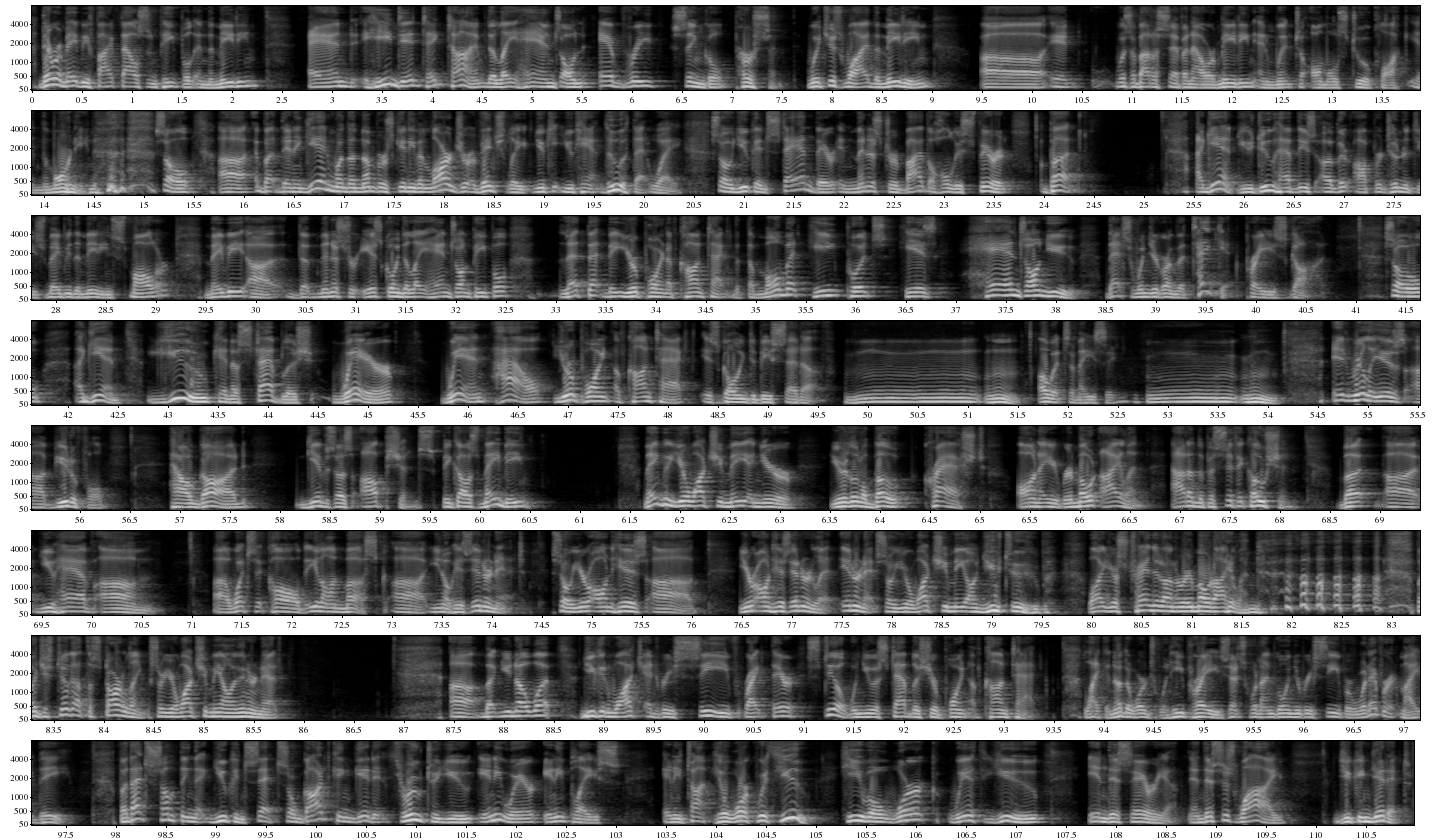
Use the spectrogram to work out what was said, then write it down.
There were maybe 5,000 people in the meeting, and he did take time to lay hands on every single person, which is why the meeting uh, it was about a seven hour meeting and went to almost two o'clock in the morning. so, uh, but then again, when the numbers get even larger, eventually you, can, you can't do it that way. So you can stand there and minister by the Holy Spirit, but Again, you do have these other opportunities. Maybe the meeting's smaller. Maybe uh, the minister is going to lay hands on people. Let that be your point of contact. That the moment he puts his hands on you, that's when you're going to take it. Praise God. So again, you can establish where, when, how your point of contact is going to be set up. Mm-mm. Oh, it's amazing. Mm-mm. It really is uh, beautiful how God gives us options because maybe, maybe you're watching me and your your little boat crashed on a remote island out in the Pacific Ocean, but uh, you have um, uh, what's it called? Elon Musk. Uh, you know his internet. So you're on his uh, you're on his internet, internet, so you're watching me on YouTube while you're stranded on a remote island. but you still got the Starlink, so you're watching me on the internet. Uh, but you know what? You can watch and receive right there still when you establish your point of contact. Like, in other words, when he prays, that's what I'm going to receive, or whatever it might be. But that's something that you can set so God can get it through to you anywhere, any place, anytime. He'll work with you. He will work with you in this area. And this is why you can get it.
